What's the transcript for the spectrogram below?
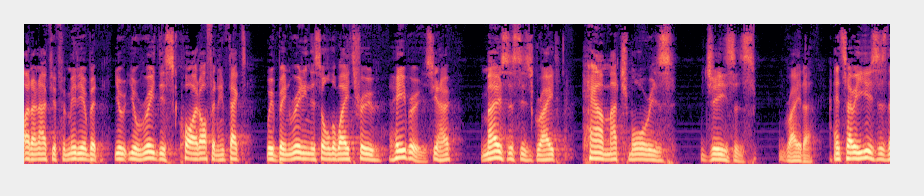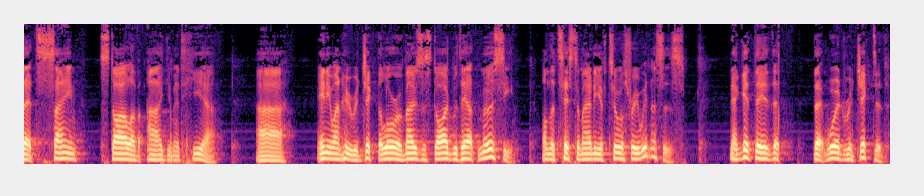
I don't know if you're familiar, but you, you'll read this quite often. In fact, we've been reading this all the way through Hebrews. You know, Moses is great. How much more is Jesus greater? And so he uses that same style of argument here. Uh, anyone who reject the law of Moses died without mercy on the testimony of two or three witnesses. Now get there that, that word rejected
